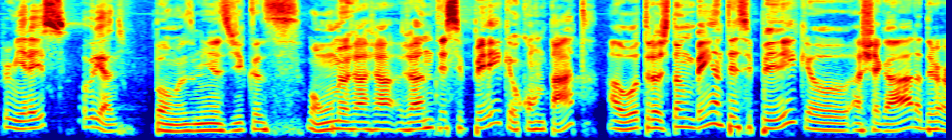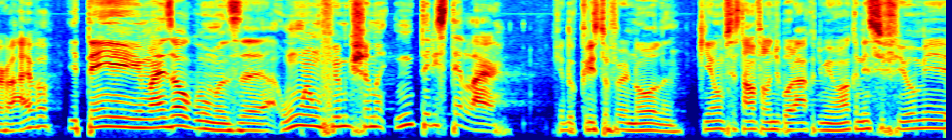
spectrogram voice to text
por mim era isso. Obrigado. Bom, as minhas dicas. Bom, uma eu já, já, já antecipei, que é o contato. A outra eu também antecipei, que é o, a chegada, The Arrival. E tem mais algumas. É, um é um filme que chama Interestelar, que é do Christopher Nolan que vocês estavam falando de buraco de minhoca. Nesse filme,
